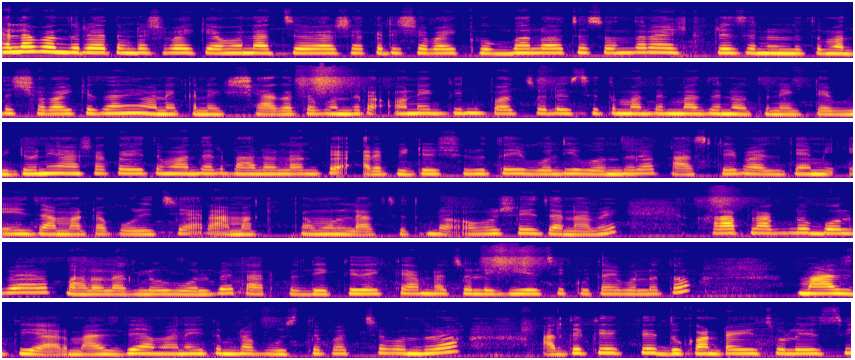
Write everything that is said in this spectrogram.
হ্যালো বন্ধুরা, তোমরা সবাই কেমন আছো? আশা করি সবাই খুব ভালো আছো। চন্দনা স্টুডিও চ্যানেলে তোমাদের সবাইকে জানি অনেক অনেক স্বাগত। বন্ধুরা অনেক দিন পর চলে এসেছি তোমাদের মাঝে নতুন একটা ভিডিও নিয়ে। আশা করি তোমাদের ভালো লাগবে। আর ভিডিও শুরুতেই বলি বন্ধুরা ফার্স্ট টাইম আজকে আমি এই জামাটা পরেছি। আর আমাকে কেমন লাগছে তোমরা অবশ্যই জানাবে। খারাপ লাগলেও বলবে আর ভালো লাগলেও বলবে। তারপর দেখতে দেখতে আমরা চলে গিয়েছি, কোথায় বলো তো? মাছ দিয়ে, আর মাছ দিয়া মানেই তোমরা বুঝতে পারছ বন্ধুরা। আর দেখতে দেখতে দোকানটায় চলে এসেছি,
